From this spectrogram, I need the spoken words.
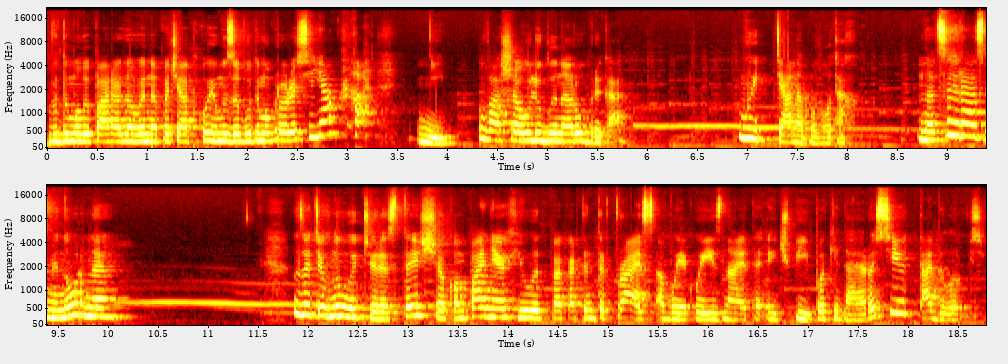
Ви думали, пара новин на початку, і ми забудемо про росіян? Ха! Ні. Ваша улюблена рубрика. Виття на болотах. На цей раз мінорне затягнули через те, що компанія Hewlett Packard Enterprise, або як ви її знаєте, HP, покидає Росію та Білорусь.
